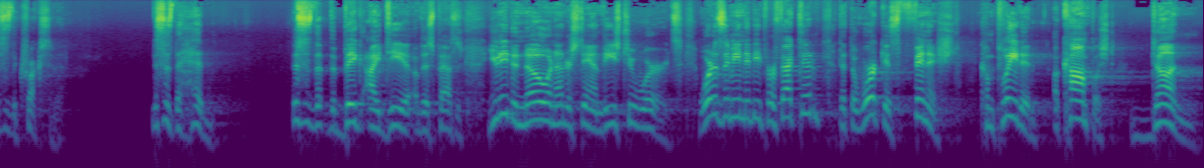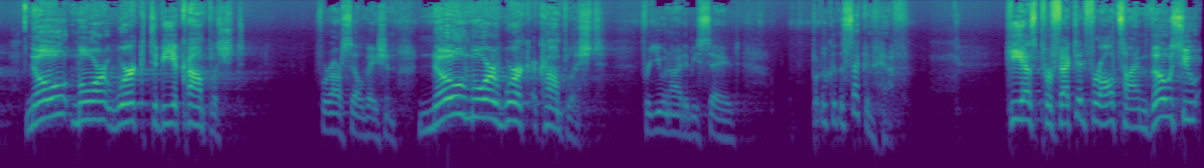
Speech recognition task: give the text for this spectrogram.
This is the crux of it. This is the head. This is the, the big idea of this passage. You need to know and understand these two words. What does it mean to be perfected? That the work is finished, completed, accomplished, done. No more work to be accomplished for our salvation. No more work accomplished for you and I to be saved. But look at the second half. He has perfected for all time those who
